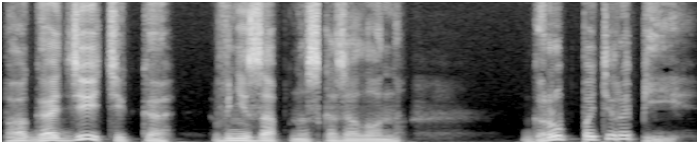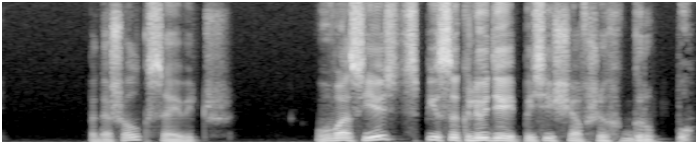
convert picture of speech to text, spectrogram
«Погодите-ка!» — внезапно сказал он. «Группа терапии». Подошел к Сэвидж. «У вас есть список людей, посещавших группу?»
